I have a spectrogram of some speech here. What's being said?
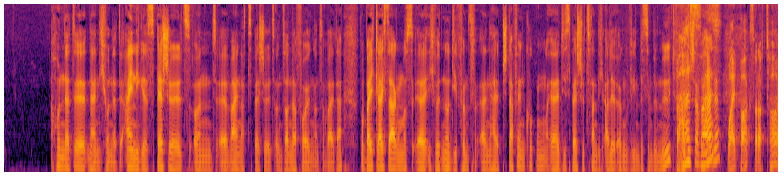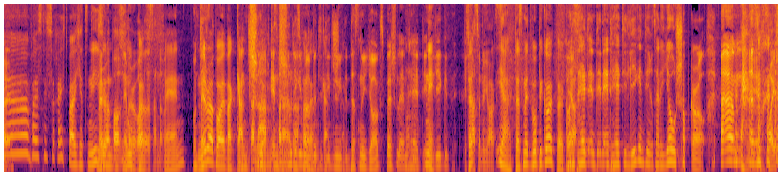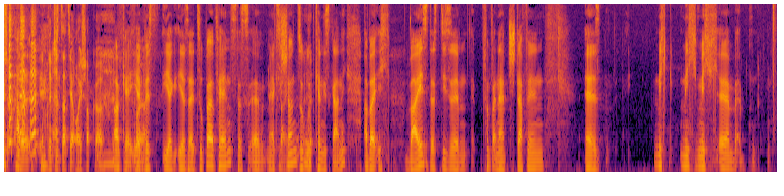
hunderte, nein, nicht hunderte, einige Specials und äh, Weihnachtsspecials und Sonderfolgen und so weiter. Wobei ich gleich sagen muss, äh, ich würde nur die fünfeinhalb Staffeln gucken. Äh, die Specials fand ich alle irgendwie ein bisschen bemüht. komischerweise. White Box war doch toll. Ja, weiß nicht so recht, war ich jetzt nie Mirrorball- so nee, ein Mirrorball super war das andere. Fan. Und Mirrorball war ganz war- Entschuldige mal bitte, die, das New York Special enthält die Nee. Ich Das- hasse New York. Ja, das mit Whoopi Goldberg. aber ja. das enthält, ent, enthält die legendäre Zeile, Yo, Shop Girl. Ähm, also, Oi Shop- aber im Britischen sagt ja Oi Shop Girl. Okay, ihr wisst, ihr, ihr seid super Fans, das äh, merke ich Sei. schon. So gut kenne ich es gar nicht. Aber ich weiß, dass diese fünfeinhalb Staffeln äh, mich, mich, mich äh,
